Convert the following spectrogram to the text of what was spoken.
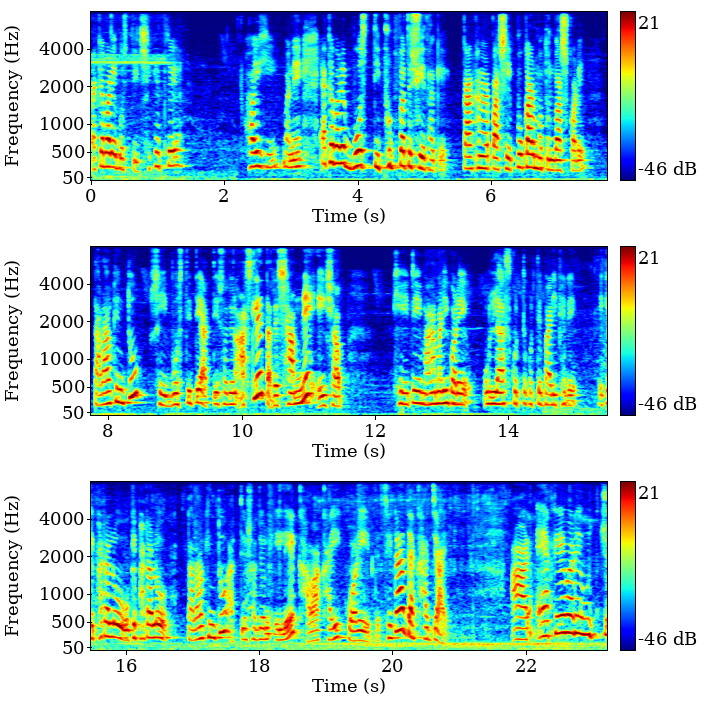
একেবারে বস্তির। সেক্ষেত্রে হয় কি মানে একেবারে বস্তি ফুটপাতে শুয়ে থাকে, কারখানার পাশে পোকার মতন বাস করে। তারাও কিন্তু সেই বস্তিতে আত্মীয় স্বজন আসলে তাদের সামনে এই সব খেয়েটে মারামারি করে, উল্লাস করতে করতে বাড়ি ফেরে। একে ফাটালো, ওকে ফাটালো। তারাও কিন্তু আত্মীয় স্বজন এলে খাওয়া খাই করে। সেটা দেখা যায়। আর একেবারে উচ্চ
